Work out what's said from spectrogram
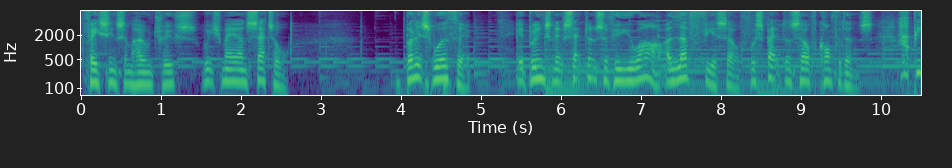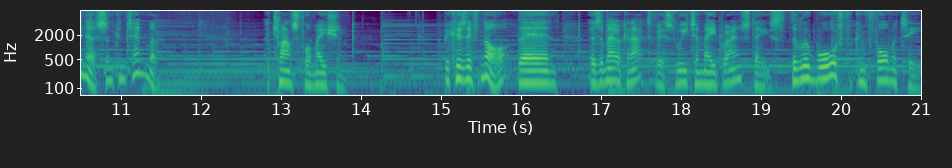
facing some home truths which may unsettle, but it's worth it. It brings an acceptance of who you are, a love for yourself, respect and self confidence, happiness and contentment, a transformation. Because if not, then, as American activist Rita Mae Brown states, the reward for conformity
